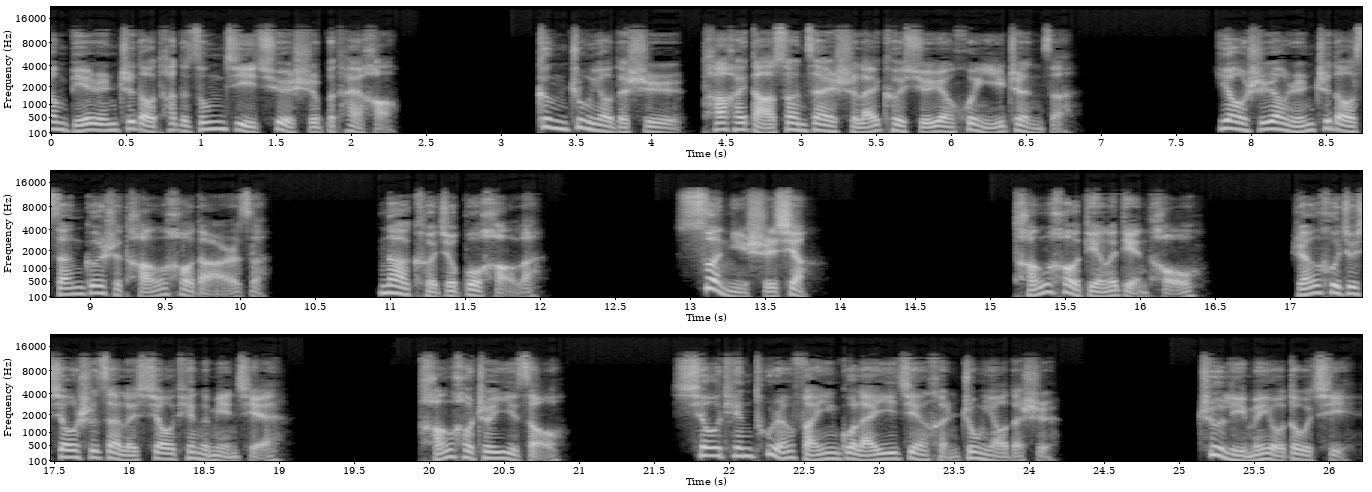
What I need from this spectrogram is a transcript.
让别人知道他的踪迹确实不太好。更重要的是，他还打算在史莱克学院混一阵子。要是让人知道三哥是唐昊的儿子，那可就不好了。算你识相。唐昊点了点头，然后就消失在了萧天的面前。唐昊这一走，萧天突然反应过来一件很重要的事：这里没有斗气，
